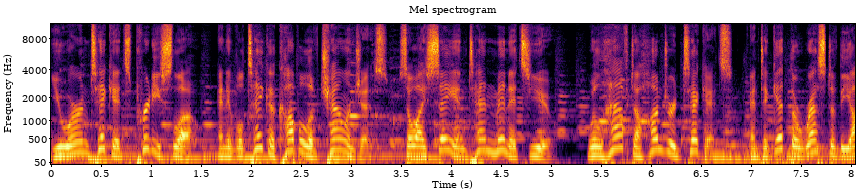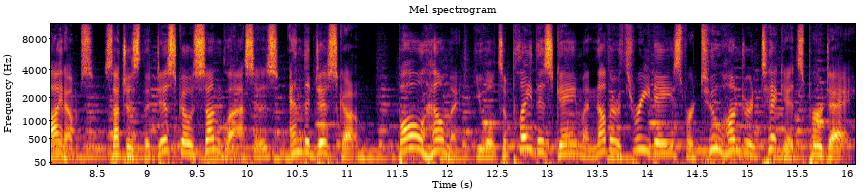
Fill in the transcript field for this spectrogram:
You earn tickets pretty slow, and it will take a couple of challenges, so I say in 10 minutes you will have to 100 tickets, and to get the rest of the items, such as the disco sunglasses and the disco ball helmet, you will to play this game another 3 days for 200 tickets per day.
